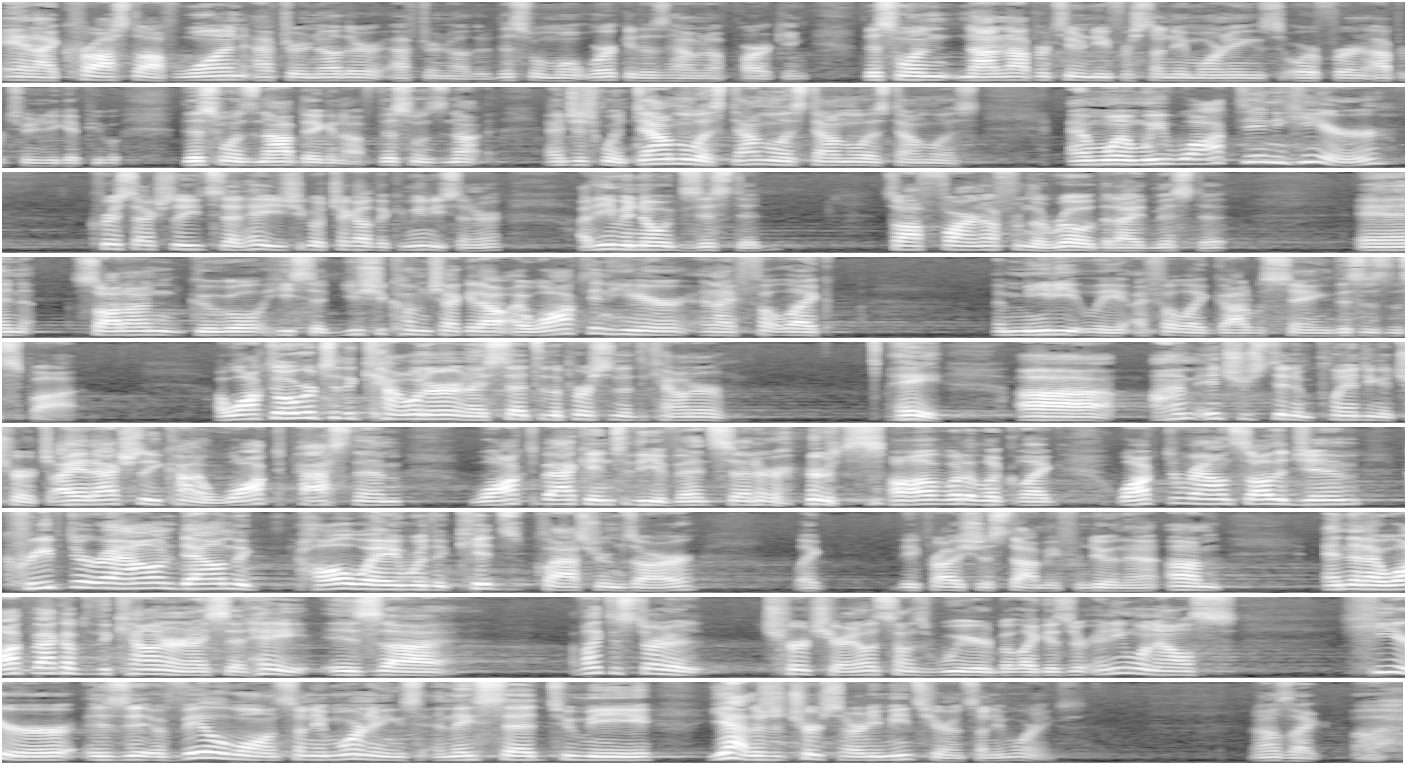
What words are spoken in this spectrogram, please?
And I crossed off one after another after another. This one won't work, it doesn't have enough parking. This one, not an opportunity for Sunday mornings or for an opportunity to get people. This one's not big enough. This one's not. And just went down the list, down the list, down the list, down the list. And when we walked in here, Chris actually said, Hey, you should go check out the community center. I didn't even know it existed. It's off far enough from the road that I had missed it and saw it on Google. He said, You should come check it out. I walked in here and I felt like, immediately, I felt like God was saying, This is the spot. I walked over to the counter and I said to the person at the counter, Hey, uh, I'm interested in planting a church. I had actually kind of walked past them, walked back into the event center, saw what it looked like, walked around, saw the gym, creeped around down the hallway where the kids' classrooms are. Like, they probably should have stopped me from doing that. Um, and then I walked back up to the counter and I said, Hey, is, uh, I'd like to start a church here. I know it sounds weird, but like, is there anyone else here? Is it available on Sunday mornings? And they said to me, Yeah, there's a church that already meets here on Sunday mornings. And I was like, oh,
